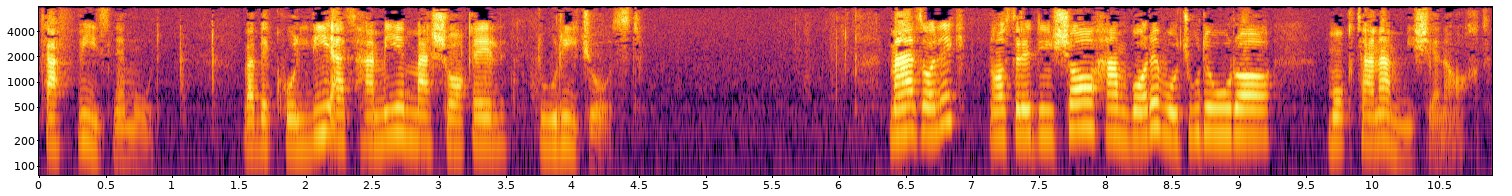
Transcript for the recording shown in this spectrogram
تفویض نمود و به کلی از همه مشاقل دوری جست. معزالک ناصرالدین شاه همواره وجود او را مقتنم می شناخت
